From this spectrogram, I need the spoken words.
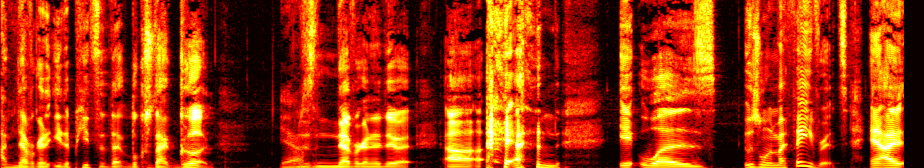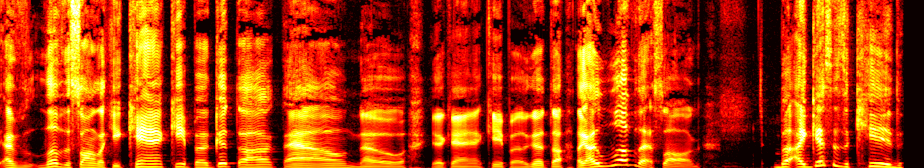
I'm never gonna eat a pizza that looks that good. Yeah. I'm just never gonna do it. Uh, and it was it was one of my favorites, and I I love the song like you can't keep a good dog down, no, you can't keep a good dog. Like I love that song, but I guess as a kid,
